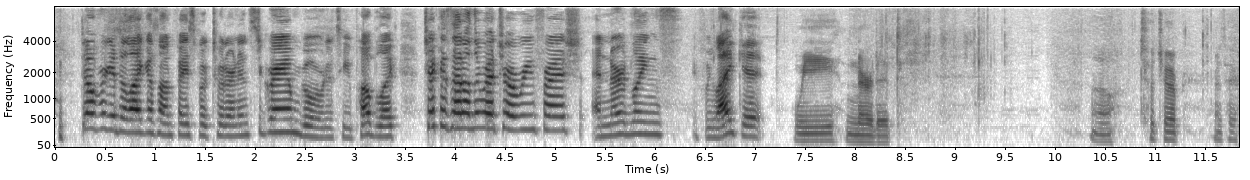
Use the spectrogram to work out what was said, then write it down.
Don't forget to like us on Facebook, Twitter, and Instagram. Go over to TeePublic. Check us out on the Retro Refresh and Nerdlings if we like it. we nerd it. Oh, touch up right there.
